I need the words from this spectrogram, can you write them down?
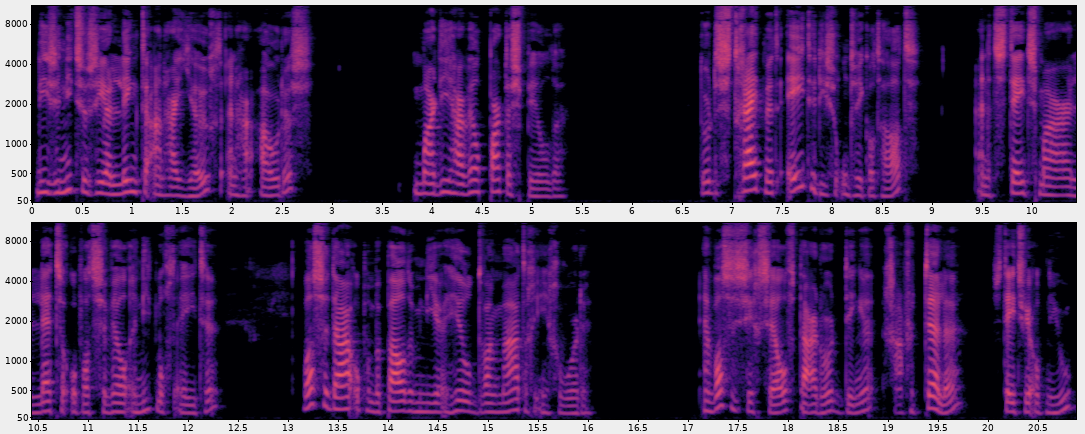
die ze niet zozeer linkte aan haar jeugd en haar ouders, maar die haar wel parten speelden. Door de strijd met eten die ze ontwikkeld had, en het steeds maar letten op wat ze wel en niet mocht eten, was ze daar op een bepaalde manier heel dwangmatig in geworden. En was ze zichzelf daardoor dingen gaan vertellen, steeds weer opnieuw,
